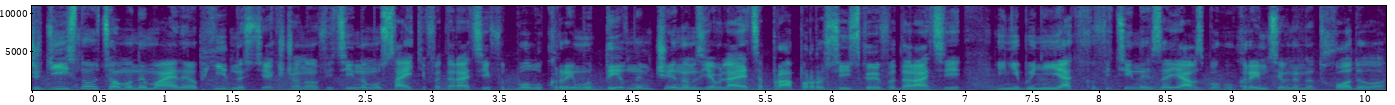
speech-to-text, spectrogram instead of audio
Чи дійсно у цьому немає необхідності, якщо на офіційному сайті Федерації футболу Криму дивним чином з'являється прапор Російської Федерації, і ніби ніяких офіційних заяв з боку кримців не надходило?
